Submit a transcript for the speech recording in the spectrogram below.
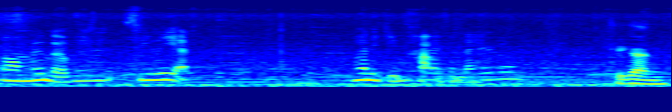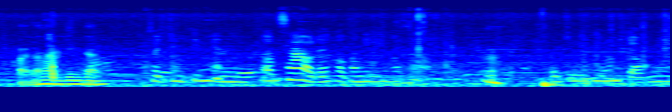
ต้องไม่แบบซีเรียสเพราะนี่กินข้าวจังไดคือกันขอจะทานกินกันคนจังกินกันตอนเช้าเด้อเขาตอนนี้เขาเช้าเขากินกับพี่น้องจอกนี่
